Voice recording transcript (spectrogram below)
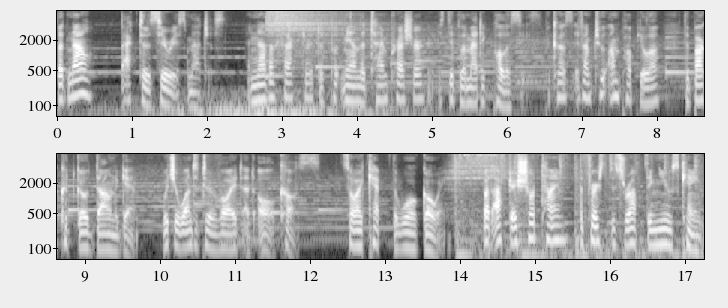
But now, back to the serious matches. Another factor that put me under time pressure is diplomatic policies, because if I'm too unpopular, the bar could go down again, which I wanted to avoid at all costs. So I kept the war going. But after a short time, the first disrupting news came.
